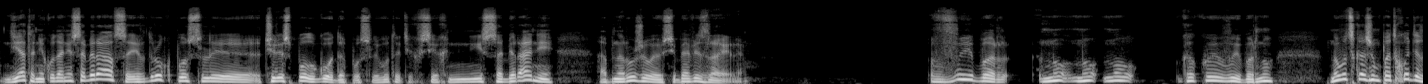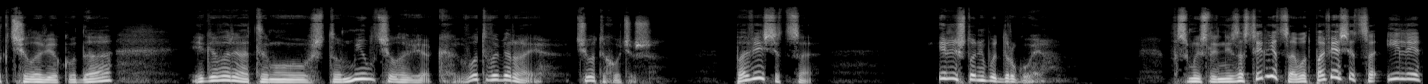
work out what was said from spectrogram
Я-то никуда не собирался, и вдруг после, через полгода после вот этих всех несобираний обнаруживаю себя в Израиле. Выбор, ну, ну, ну, какой выбор? Ну, ну вот, скажем, подходят к человеку, да, и говорят ему, что мил человек, вот выбирай, чего ты хочешь? Повеситься или что-нибудь другое. В смысле не застрелиться, а вот повеситься или,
